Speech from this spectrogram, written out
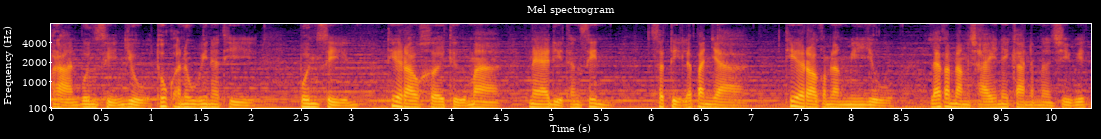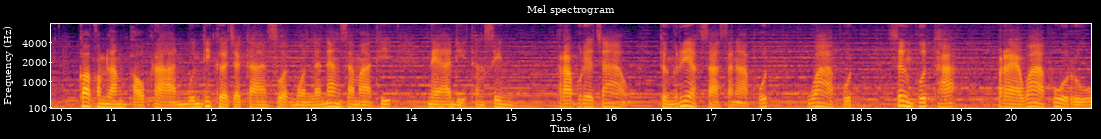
ผลาญบุญศีลอยู่ทุกอนุวินาที บุญศีลที่เราเคยถือมาในอดีตทั้งสิ้น สติและปัญญาที่เรากำลังมีอยู่ และกำลังใช้ในการดำเนินชีวิต ก็กำลังเผาผลาญบุญที่เกิดจากการสวดมนต์และนั่งสมาธิในอดีตทั้งสิ้น พระพุทธเจ้าถึงเรียกศาสนาพุทธว่าพุทธ ซึ่งพุทธะแปลว่าผู้รู้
